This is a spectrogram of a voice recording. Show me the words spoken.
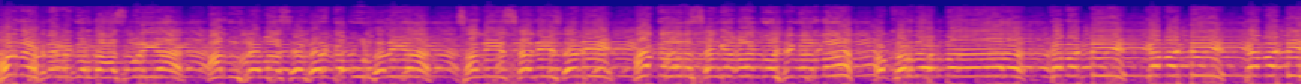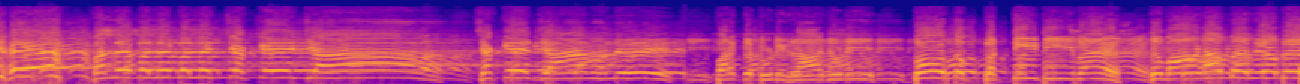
ਹੁਣ ਦੇਖਦੇ ਨੇ ਗੁਰਦਾਸਪੁਰੀ ਹੈ ਆ ਦੂਸਰੇ ਪਾਸੇ ਫਿਰ ਕਪੂਰਥਲੀ ਹੈ। ਸਨੀ ਸਨੀ ਸਨੀ। ਆ ਕਾਲਾ ਸੰਘਿਆ ਵਾਲਾ ਕੋਸ਼ਿਸ਼ ਕਰਦਾ। ਅੱਖਰ ਦੇ ਪੈਰ ਕਬੱਡੀ ਕਬੱਡੀ ਕਬੱਡੀ। ਹੈ ਬੱਲੇ ਬੱਲੇ ਬੱਲੇ ਚੱਕੇ ਜਾਮ ਚੱਕੇ ਪ੍ਰਗਟ ਹੋਣੀ ਰਾਜ ਹੋਣੀ। ਬਹੁਤ ਵੱਡੀ ਟੀਮ ਹੈ। ਡਿਮਾਂਡ ਆ ਮੇਲਿਆਂ ਦੇ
